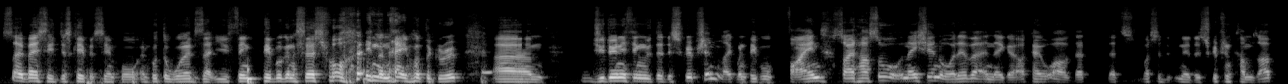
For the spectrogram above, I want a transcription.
So basically, just keep it simple and put the words that you think people are going to search for in the name of the group. Um, do you do anything with the description? Like when people find Side Hustle Nation or whatever, and they go, "Okay, well, that that's what's the you know, description comes up."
